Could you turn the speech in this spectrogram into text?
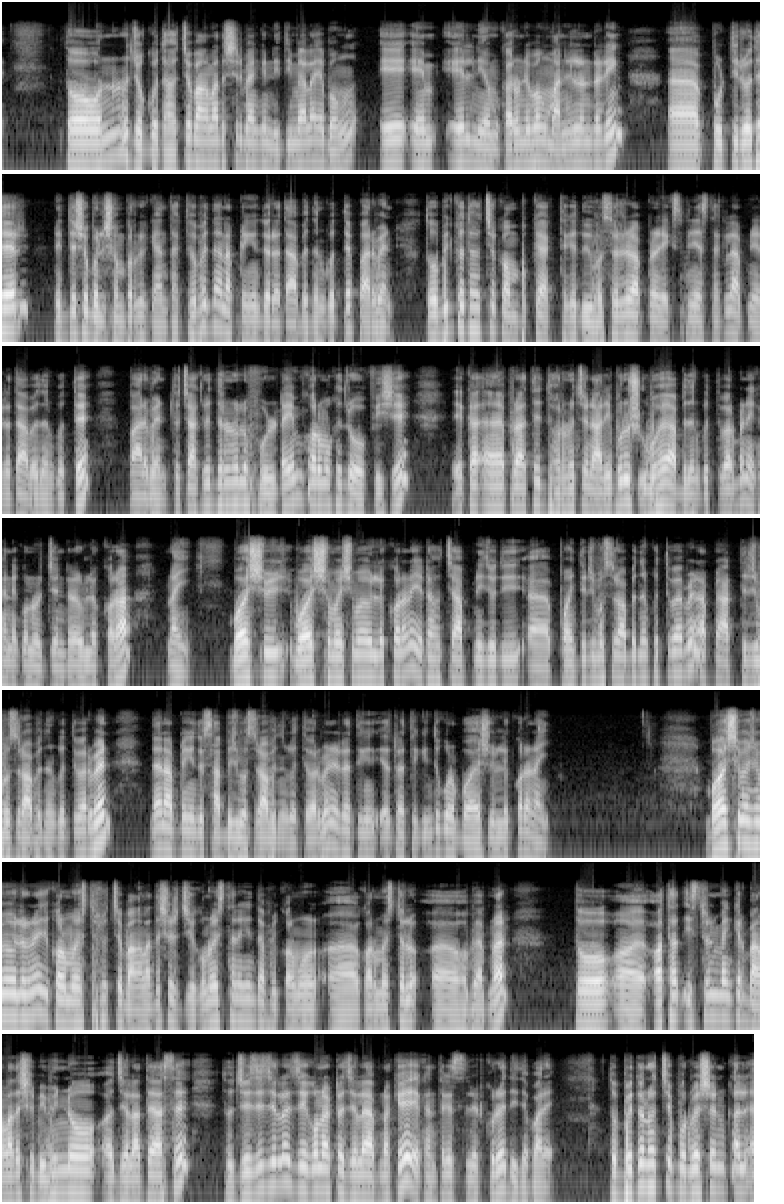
তো অন্যান্য যোগ্যতা হচ্ছে বাংলাদেশের ব্যাংকের নীতিমালা এবং এ এম এল নিয়মকানুন এবং মানি লন্ডারিং প্রতিরোধের নির্দেশাবলী সম্পর্কে জ্ঞান থাকতে হবে দেন আপনি কিন্তু এটাতে আবেদন করতে পারবেন। তো অভিজ্ঞতা হচ্ছে কমপক্ষে এক থেকে দুই বছরের আপনার এক্সপিরিয়েন্স থাকলে আপনি এটাতে আবেদন করতে পারবেন। তো চাকরির ধরন হলো ফুল টাইম কর্মক্ষেত্র অফিসে প্রার্থীর ধরন হচ্ছে নারী পুরুষ, উভয়ে আবেদন করতে পারবেন। এখানে কোনো জেন্ডার উল্লেখ করা নাই। বয়স বয়স সময়সীমা উল্লেখ করা নেই। এটা হচ্ছে আপনি যদি পঁয়ত্রিশ বছর আবেদন করতে পারবেন, আপনি আটত্রিশ বছর আবেদন করতে পারবেন। দেন আপনি কিন্তু ছাব্বিশ বছর আবেদন করতে পারবেন। এটাতে এটাতে কিন্তু কোনো বয়স উল্লেখ করা নাই। বয়স সীমা উল্লেখ নেই। কর্মস্থল হচ্ছে বাংলাদেশের যে কোনো স্থানে কিন্তু আপনি কর্ম কর্মস্থল হবে আপনার তো অর্থাৎ ইস্টার্ন ব্যাংকের বাংলাদেশের বিভিন্ন জেলাতে আছে। তো যে যে জেলায় যে কোনো একটা জেলায় আপনাকে এখান থেকে সিলেক্ট করে দিতে পারে। তো বেতন হচ্ছে প্রবেশনকালীন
